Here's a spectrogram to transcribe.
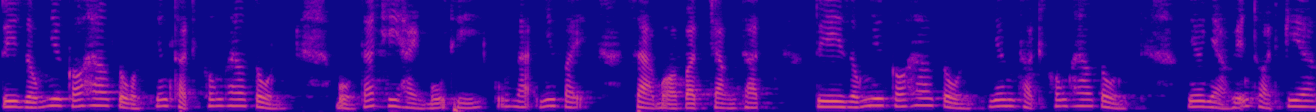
tuy giống như có hao tổn nhưng thật không hao tổn. Bồ Tát khi hành bố thí cũng lại như vậy, xả bỏ vật chẳng thật, tuy giống như có hao tổn nhưng thật không hao tổn. Như nhà huyễn thuật kia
